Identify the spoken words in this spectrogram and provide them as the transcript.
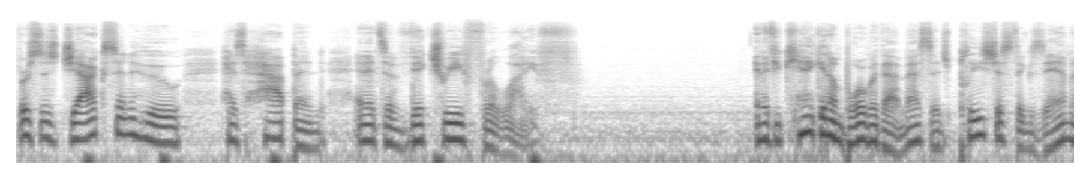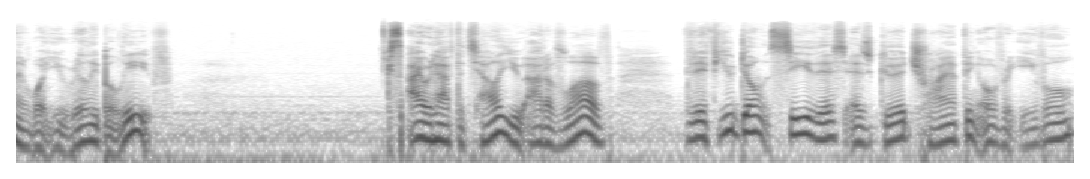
versus Jackson Who has happened, and it's a victory for life. And if you can't get on board with that message, please just examine what you really believe. Because I would have to tell you out of love that if you don't see this as good triumphing over evil,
